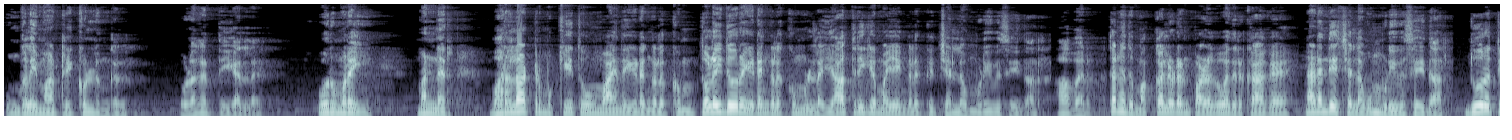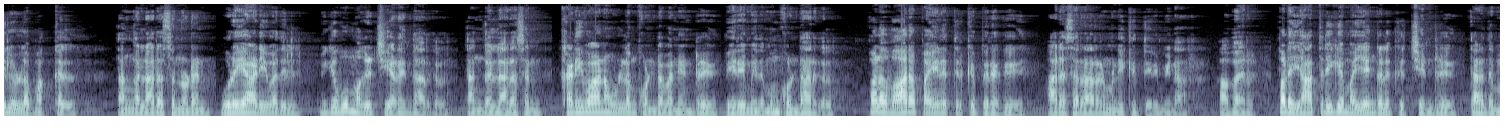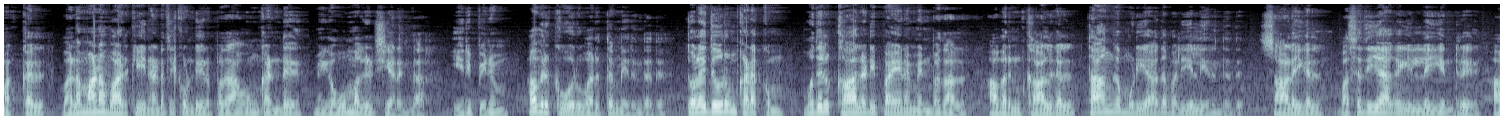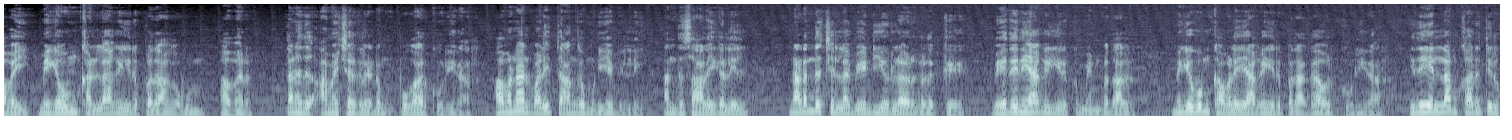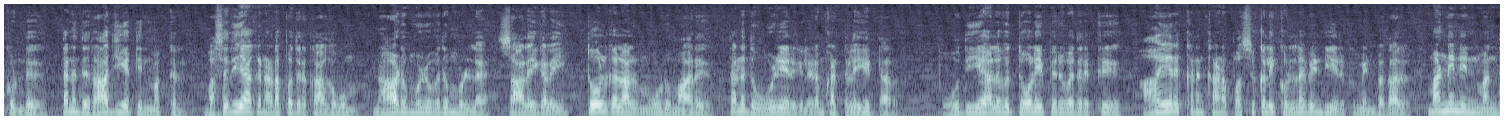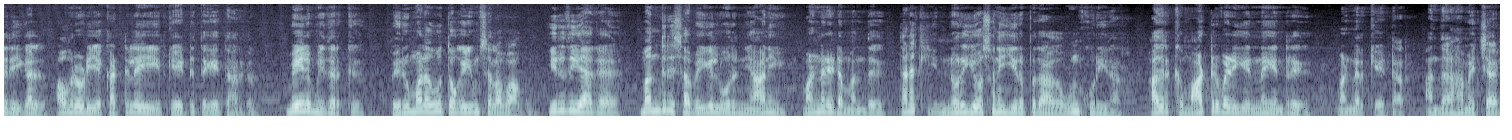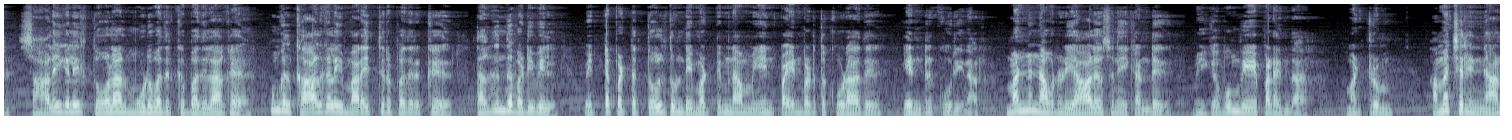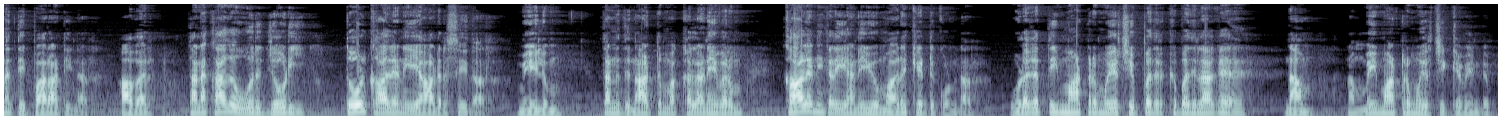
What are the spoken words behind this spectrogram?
உங்களை மாற்றிக்கொள்ளுங்கள் உலகத்தை அல்ல. ஒருமுறை மன்னர் வரலாற்று முக்கியத்துவம் வாய்ந்த இடங்களுக்கும் தொலைதூர இடங்களுக்கும் உள்ள யாத்ரீக மையங்களுக்கு செல்ல முடிவு செய்தார். அவர் தனது மக்களுடன் பழகுவதற்காக நடந்தே செல்லவும் முடிவு செய்தார். தூரத்தில் உள்ள மக்கள் தங்கள் அரசனுடன் உரையாடிவதில் மிகவும் மகிழ்ச்சி அடைந்தார்கள் தங்கள் அரசன் கனிவான உள்ளம் கொண்டவன் என்று பெருமிதமும் கொண்டார்கள். பல வார பயணத்திற்கு பிறகு அரசர் அரண்மனைக்கு திரும்பினார். அவர் பல யாத்ரீக மையங்களுக்கு சென்று தனது மக்கள் வளமான வாழ்க்கையை நடத்தி கொண்டிருப்பதாகவும் கண்டு மிகவும் மகிழ்ச்சி அடைந்தார். இருப்பினும் அவருக்கு ஒரு வருத்தம் இருந்தது. தொலைதூரம் கடக்கும் முதல் காலடி பயணம் என்பதால் அவரின் கால்கள் தாங்க முடியாத வழியில் இருந்தது. சாலைகள் வசதியாக இல்லை என்று அவை மிகவும் கல்லாக இருப்பதாகவும் அவர் தனது அமைச்சர்களிடம் புகார் கூறினார். அவனால் வழி தாங்க முடியவில்லை. அந்த சாலைகளில் நடந்து செல்ல வேண்டியுள்ளவர்களுக்கு வேதனையாக இருக்கும் என்பதால் மிகவும் கவலையாக இருப்பதாக அவர் கூறினார். இதையெல்லாம் கருத்தில் கொண்டு தனது ராஜ்யத்தின் மக்கள் வசதியாக நடப்பதற்காகவும் நாடு முழுவதும் உள்ள சாலைகளை தோள்களால் மூடுமாறு தனது ஊழியர்களிடம் கட்டளையிட்டார். போதிய அளவு தோலை பெறுவதற்கு ஆயிரக்கணக்கான பசுக்களை கொல்ல வேண்டியிருக்கும் என்பதால் மன்னனின் மந்திரிகள் அவருடைய கட்டளையை கேட்டு திகைத்தார்கள். மேலும் இதற்கு பெருமளவு தொகையும் செலவாகும். இறுதியாக மந்திரி சபையில் ஒரு ஞானி மன்னரிடம் வந்து தனக்கு இன்னொரு யோசனை இருப்பதாகவும் கூறினார். அதற்கு மாற்று வழி என்ன என்று மன்னர் கேட்டார். அந்த அமைச்சர் சாலைகளில் தோளால் மூடுவதற்கு பதிலாக உங்கள் கால்களை மறைத்திருப்பதற்கு தகுந்த வடிவில் வெட்டப்பட்ட தோல் துண்டை மட்டும் நாம் ஏன் பயன்படுத்தக்கூடாது? என்று கூறினார். மன்னன் அவனுடைய ஆலோசனையை கண்டு மிகவும் வியப்படைந்தார் மற்றும் அமைச்சரின் ஞானத்தை பாராட்டினார். அவர் தனக்காக ஒரு ஜோடி தோல் காலணியை ஆர்டர் செய்தார். மேலும் தனது நாட்டு மக்கள் அனைவரும் காலணிகளை அணியுமாறு கேட்டுக்கொண்டார். உலகத்தை மாற்ற முயற்சிப்பதற்கு பதிலாக நாம் நம்மை மாற்ற முயற்சிக்க வேண்டும்.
